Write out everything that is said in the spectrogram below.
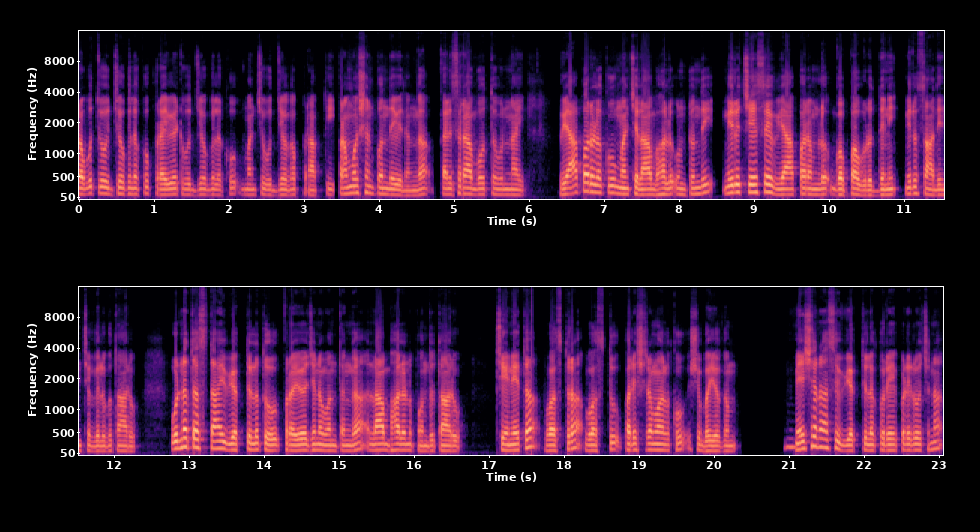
ప్రభుత్వ ఉద్యోగులకు ప్రైవేటు ఉద్యోగులకు మంచి ఉద్యోగ ప్రాప్తి ప్రమోషన్ పొందే విధంగా కలిసి రాబోతూ ఉన్నాయి. వ్యాపారులకు మంచి లాభాలు ఉంటుంది. మీరు చేసే వ్యాపారంలో గొప్ప వృద్ధిని మీరు సాధించగలుగుతారు. ఉన్నత స్థాయి వ్యక్తులతో ప్రయోజనవంతంగా లాభాలను పొందుతారు. చేనేత వస్త్ర వస్తు పరిశ్రమలకు శుభయోగం. మేషరాశి వ్యక్తులకు రేపటి రోజున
